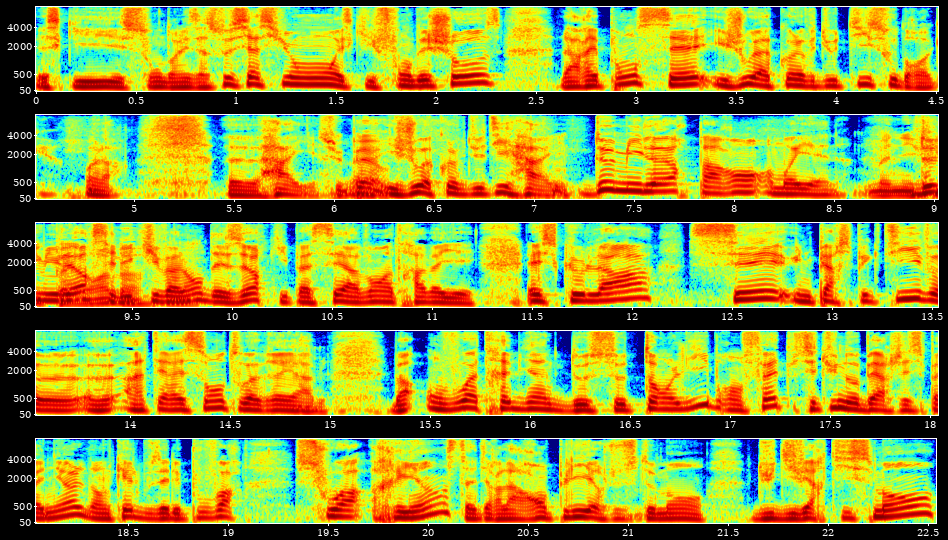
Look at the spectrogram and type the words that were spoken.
Est-ce qu'ils sont dans les associations? Est-ce qu'ils font des choses? La réponse c'est ils jouent à Call of Duty sous drogue. Voilà. Euh, high. Super. Ils jouent à Call of Duty high. 2000 heures par an en moyenne. Magnifique 2000 heures, c'est l'équivalent des heures qu'ils passaient avant à travailler. Est-ce que là, c'est une perspective euh, euh, intéressante ou agréable? Bah, On voit très bien que de ce temps libre, en fait, c'est une auberge espagnole dans laquelle vous allez pouvoir soit rien, c'est-à-dire la remplir justement du divertissement,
